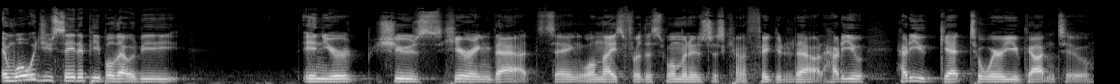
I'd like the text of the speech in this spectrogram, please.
And what would you say to people that would be in your shoes hearing that, saying, "Well, nice for this woman who's just kind of figured it out." How do you how do you get to where you've gotten to?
